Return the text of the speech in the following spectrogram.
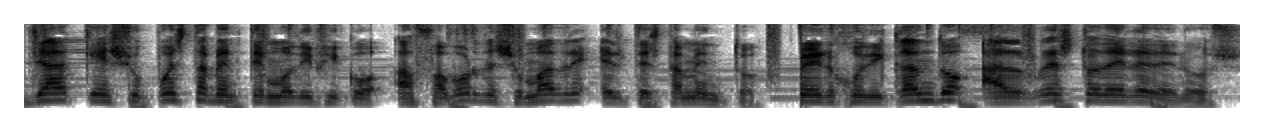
ya que supuestamente modificó a favor de su madre el testamento, perjudicando al resto de herederos.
